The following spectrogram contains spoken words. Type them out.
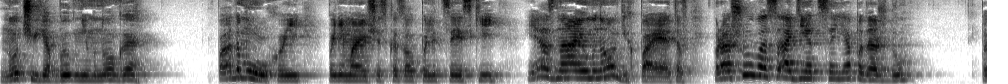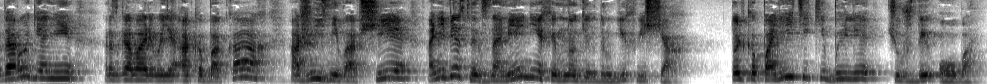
Ночью я был немного...» «Под мухой», – понимающе сказал полицейский. «Я знаю многих поэтов. Прошу вас одеться, я подожду». По дороге они разговаривали о кабаках, о жизни вообще, о небесных знамениях и многих других вещах. Только политики были чужды оба.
